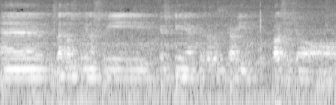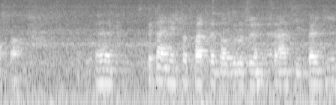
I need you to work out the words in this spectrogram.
e, będą z tymi naszymi jakby zawodnikami walczyć o, o skład. E, Pytanie jeszcze otwarte do drużyn Francji i Belgii.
